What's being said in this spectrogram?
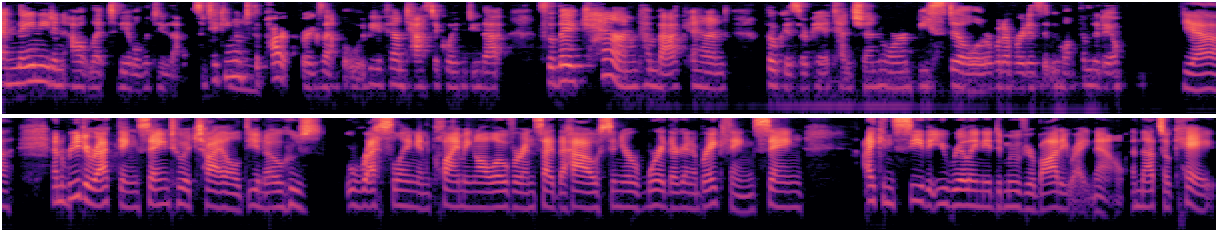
and they need an outlet to be able to do that. So taking mm. them to mm. the park, for example, would be a fantastic way to do that. So they can come back and focus or pay attention or be still or whatever it is that we want them to do. Yeah. And redirecting, saying to a child, you know, who's wrestling and climbing all over inside the house and you're worried they're going to break things, saying, I can see that you really need to move your body right now, and that's okay,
